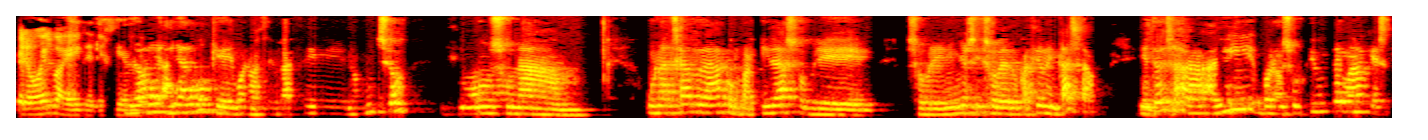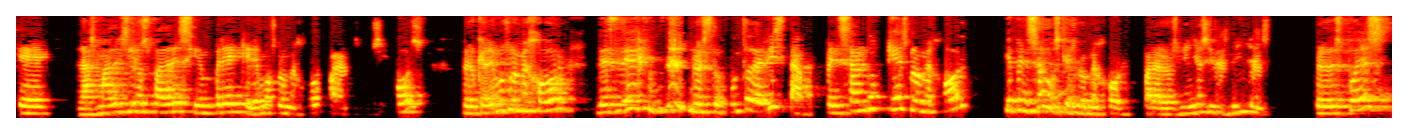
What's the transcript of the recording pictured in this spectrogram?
pero él va a ir eligiendo. hay algo que, bueno, hace, hace no mucho hicimos una, una charla compartida sobre, sobre niños y sobre educación en casa. Y entonces ahí, bueno, surgió un tema que es que las madres y los padres siempre queremos lo mejor para nuestros hijos, pero queremos lo mejor desde nuestro punto de vista, pensando qué es lo mejor, qué pensamos que es lo mejor para los niños y las niñas. Pero después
